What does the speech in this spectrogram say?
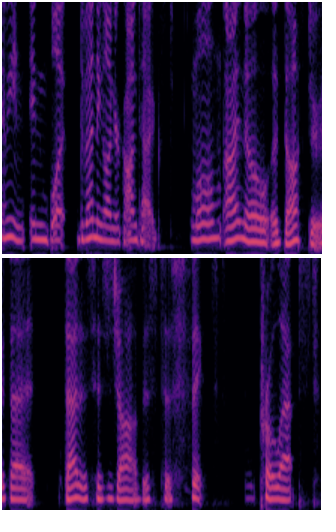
I mean, in what, depending on your context. Well, I know a doctor that that is his job is to fix prolapsed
